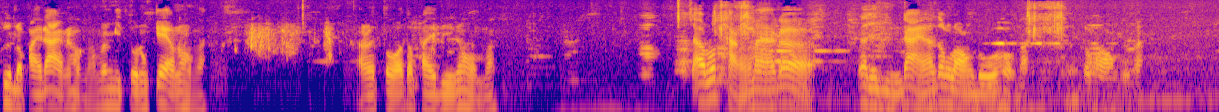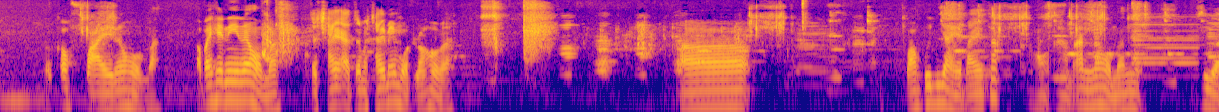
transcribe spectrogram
พืชเราไปได้นะผมนะมันมีตัวนกแก้วนะผมนะเอาตัวต่อไปดีนะผมนะจะเอารถถังมาก็ น่าจะยิงได้นะต้องลองดูนะผมนะต้องลองดูนะแล้วก็ไฟนะผมนะเอาไปแค่นี้นะผมนะจะใช้อาจจะใช้ไม่หมดแล้วผมนะอ่าวางปืนใหญ่ไปสักสองสามอันนะผมนะเนี่ยเสือ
